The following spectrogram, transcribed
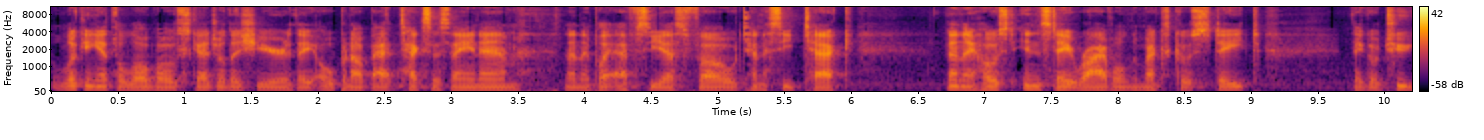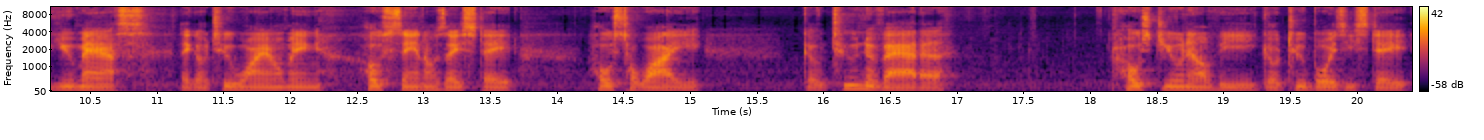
looking at the Lobos schedule this year, they open up at Texas A&M, then they play FCS foe Tennessee Tech, then they host in-state rival New Mexico State. They go to UMass, they go to Wyoming, host San Jose State, host Hawaii, go to Nevada, host UNLV, go to Boise State,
